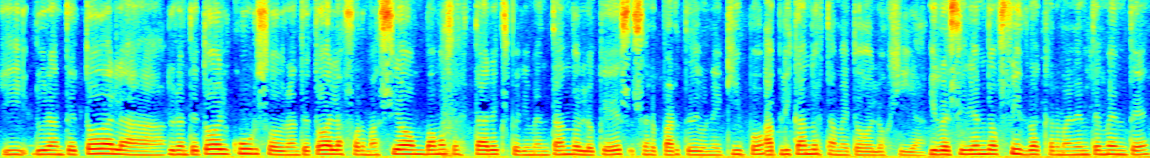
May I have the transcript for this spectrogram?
Y durante, toda la, durante todo el curso, durante toda la formación, vamos a estar experimentando lo que es ser parte de un equipo, aplicando esta metodología y recibiendo feedback permanentemente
